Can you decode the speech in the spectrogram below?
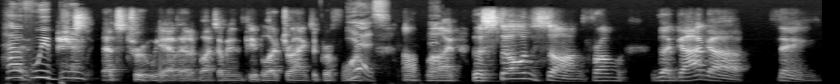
have we been? That's true. We have had a bunch. I mean, people are trying to perform Yes. online. The Stone song from the Gaga thing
